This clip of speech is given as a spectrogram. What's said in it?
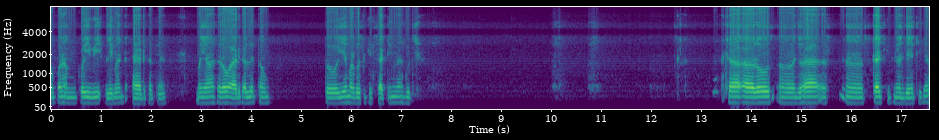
ऊपर हम कोई भी एलिमेंट ऐड करते हैं। मैं यहाँ से रो ऐड कर लेता हूँ। तो ये हमारे पास की सेटिंग है कुछ। अच्छा रो जो है स्ट्रेच कितनी होनी चाहिए, ठीक है?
